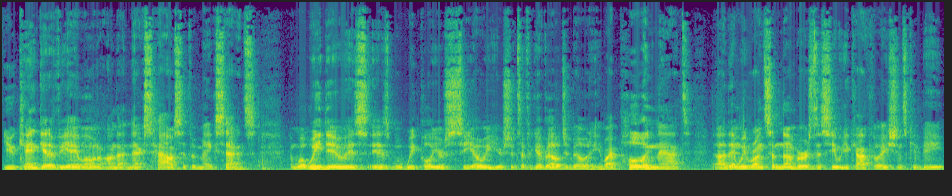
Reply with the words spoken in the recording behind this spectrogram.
You can get a VA loan on that next house if it makes sense. And what we do is, is we pull your COE, your certificate of eligibility. And by pulling that, uh, then we run some numbers to see what your calculations can be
